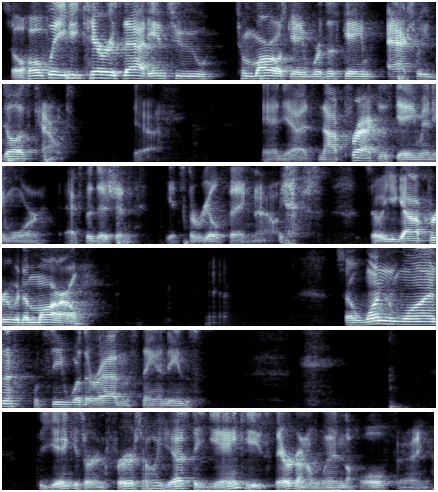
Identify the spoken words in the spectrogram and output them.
So hopefully he carries that into tomorrow's game where this game actually does count. Yeah. And yeah, it's not practice game anymore. Expedition. It's the real thing now. Yes. So you gotta prove it tomorrow. Yeah. So one one. Let's see where they're at in the standings. The Yankees are in first. Oh yes, the Yankees. They're gonna win the whole thing.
